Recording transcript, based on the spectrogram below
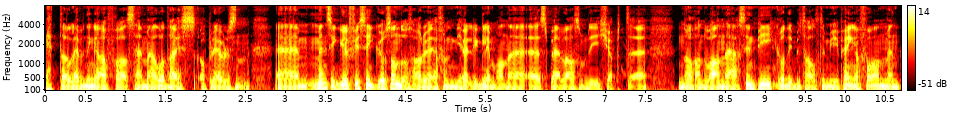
etterlevninger fra Sam Allardyce-opplevelsen. Eh, mens i Gylfi Sigurdsson da, så har du iallfall en veldig glimrende eh, spiller som de kjøpte når han var nær sin peak, og de betalte mye penger for han, men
